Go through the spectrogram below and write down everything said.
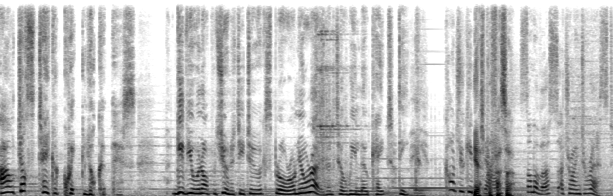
I'll just take a quick look at this. Give you an opportunity to explore on your own until we locate Deek. Can't you keep Yes, it down? Professor. Some of us are trying to rest.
